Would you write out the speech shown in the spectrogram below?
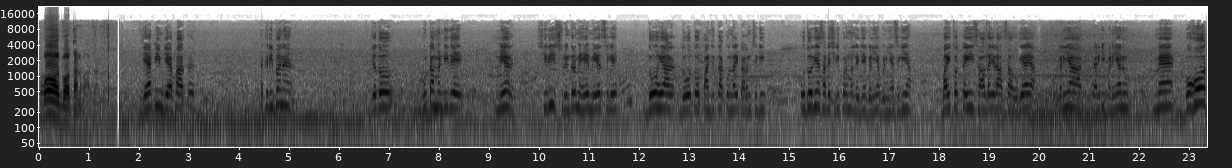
ਬਹੁਤ ਬਹੁਤ ਧੰਨਵਾਦ। ਜੈ ਭੀਮ, ਜੈ ਭਾਰਤ। ਤਕਰੀਬਨ ਜਦੋਂ ਬੂਟਾ ਮੰਡੀ ਦੇ ਮੇਅਰ ਸ਼੍ਰੀ ਸੁਰਿੰਦਰ ਮਹੇ ਮੇਅਰ ਸੀਗੇ 2002 ਤੋਂ 5 ਤੱਕ ਉਹਨਾਂ ਦੀ ਟਰਮ ਸੀਗੀ। ਉਦੋਂ ਦੀਆਂ ਸਾਡੇ ਸ਼੍ਰੀਪੁਰ ਮਹੱਲੇ ਦੀਆਂ ਗਲੀਆਂ ਬਣੀਆਂ ਸੀਗੀਆਂ। 22 ਤੋਂ 23 ਸਾਲ ਦਾ ਜਿਹੜਾ ਅਰਸਾ ਹੋ ਗਿਆ ਆ, ਗਲੀਆਂ ਜਾਣੀ ਕਿ ਬਣੀਆਂ ਨੂੰ, ਮੈਂ ਬਹੁਤ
